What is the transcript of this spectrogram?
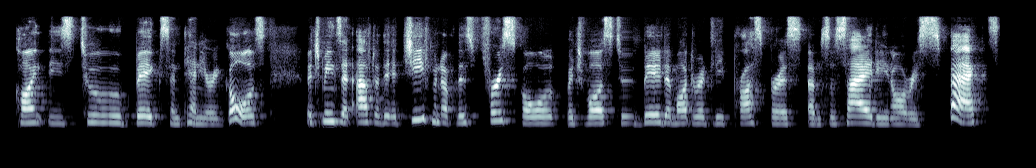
coined these two big centenary goals which means that after the achievement of this first goal, which was to build a moderately prosperous um, society in all respects,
